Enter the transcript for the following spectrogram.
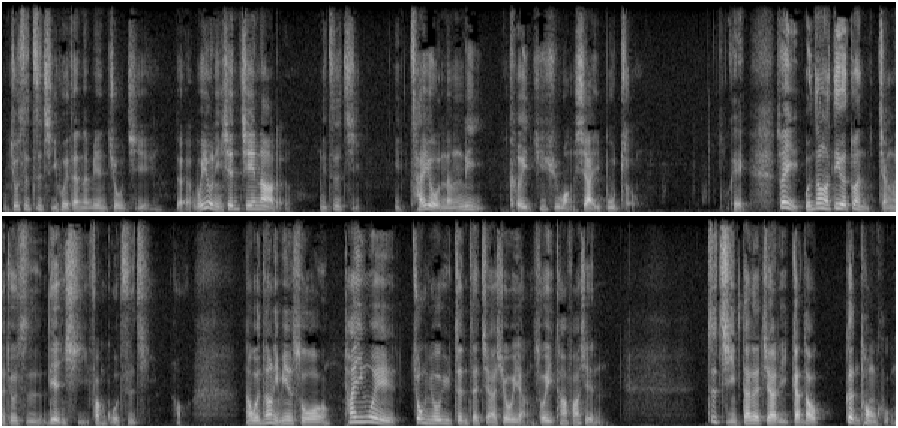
你就是自己会在那边纠结的。唯有你先接纳了你自己，你才有能力可以继续往下一步走。OK，所以文章的第二段讲的就是练习放过自己。好，那文章里面说，他因为重忧郁症在家休养，所以他发现自己待在家里感到更痛苦，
